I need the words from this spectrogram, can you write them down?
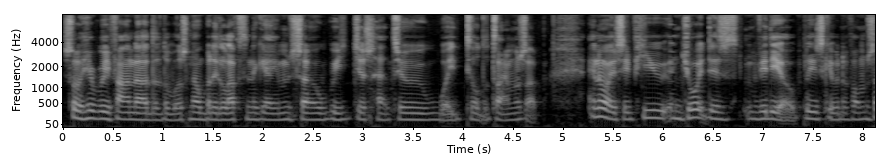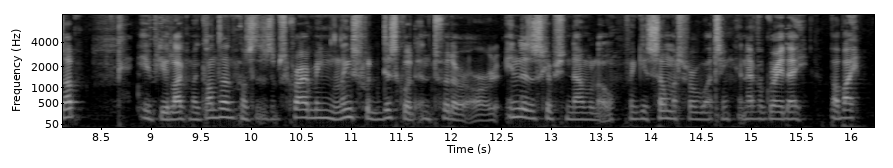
So here we found out that there was nobody left in the game, so we just had to wait till the time was up. Anyways, if you enjoyed this video, please give it a thumbs up. If you like my content, consider subscribing. Links for Discord and Twitter are in the description down below. Thank you so much for watching and have a great day. Bye bye.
